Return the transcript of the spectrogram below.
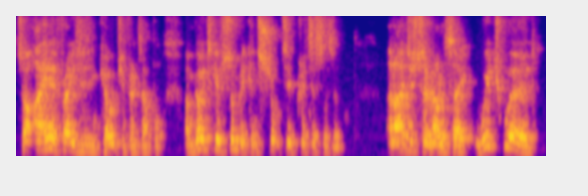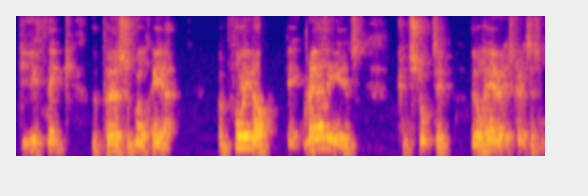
So I hear phrases in coaching, for example, I'm going to give somebody constructive criticism. And I just turn around and say, which word do you think the person will hear? And fully enough, it rarely is constructive they'll hear it as criticism.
